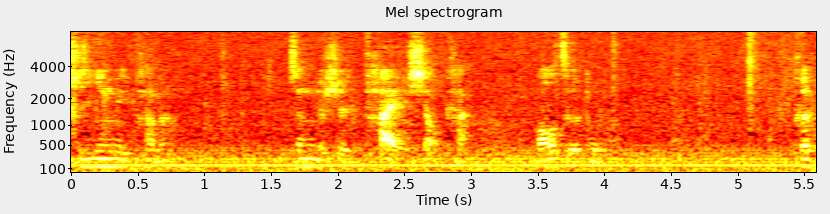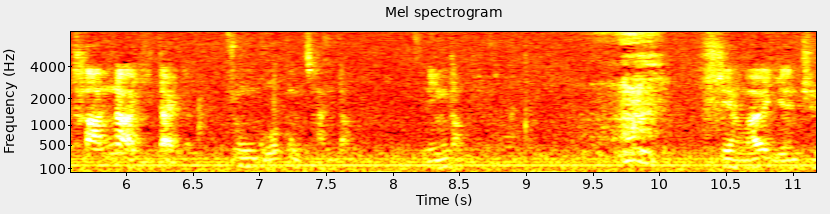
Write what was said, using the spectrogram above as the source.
是因为他们真的是太小看毛泽东和他那一代的中国共产党领导人。简而言之，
